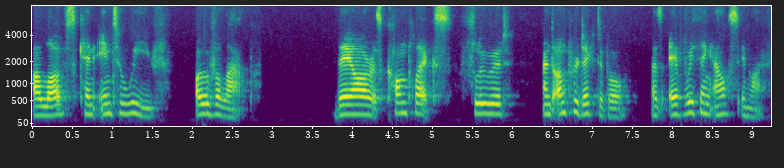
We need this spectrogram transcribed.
Our loves can interweave, overlap, they are as complex, fluid, and unpredictable as everything else in life.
